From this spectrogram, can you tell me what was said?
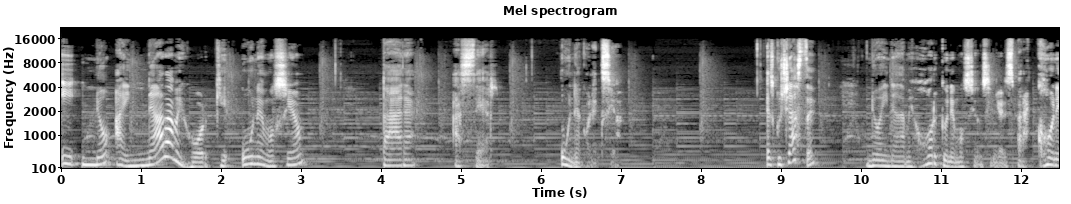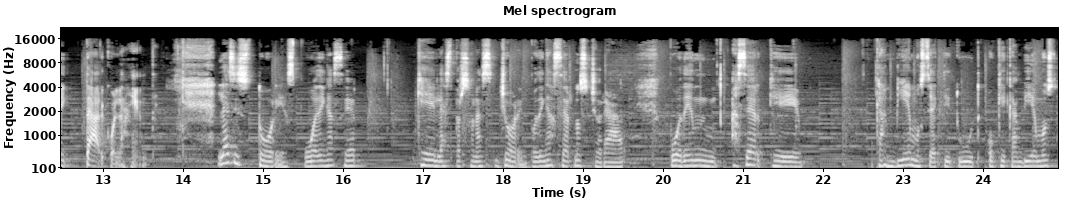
Y no hay nada mejor que una emoción para hacer una conexión. ¿Escuchaste? No hay nada mejor que una emoción, señores, para conectar con la gente. Las historias pueden hacer que las personas lloren, pueden hacernos llorar, pueden hacer que cambiemos de actitud o que cambiemos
